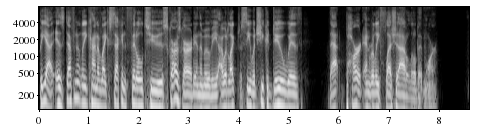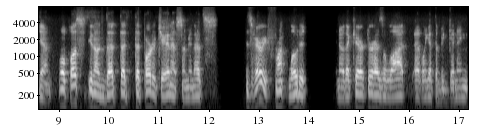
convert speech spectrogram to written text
but yeah, is definitely kind of like second fiddle to Skarsgård in the movie. I would like to see what she could do with that part and really flesh it out a little bit more. Yeah. Well, plus you know that that that part of Janice. I mean, that's it's very front loaded. You know, that character has a lot at like at the beginning,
